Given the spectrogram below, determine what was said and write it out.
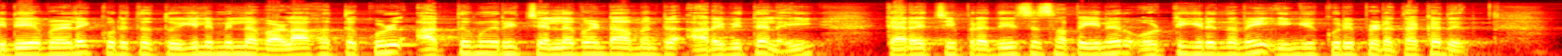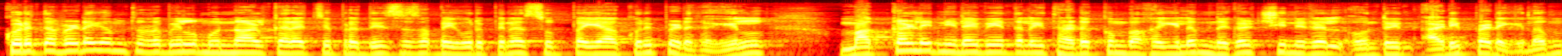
இதேவேளை குறித்த துயிலுமில்ல வளாகத்துக்குள் அத்துமீறி செல்ல வேண்டாம் என்ற அறிவித்தலை கரைச்சி பிரதேச சபையினர் ஒட்டியிருந்தமை இங்கு குறிப்பிடத்தக்கது. குறித்த விடயம் தொடர்பில் முன்னாள் கரைச்சி பிரதேச சபை உறுப்பினர் சுப்பையா குறிப்பிடுகையில் மக்களின் நினைவேந்தலை தடுக்கும் வகையிலும் நிகழ்ச்சி நிரல் ஒன்றின் அடிப்படையிலும்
